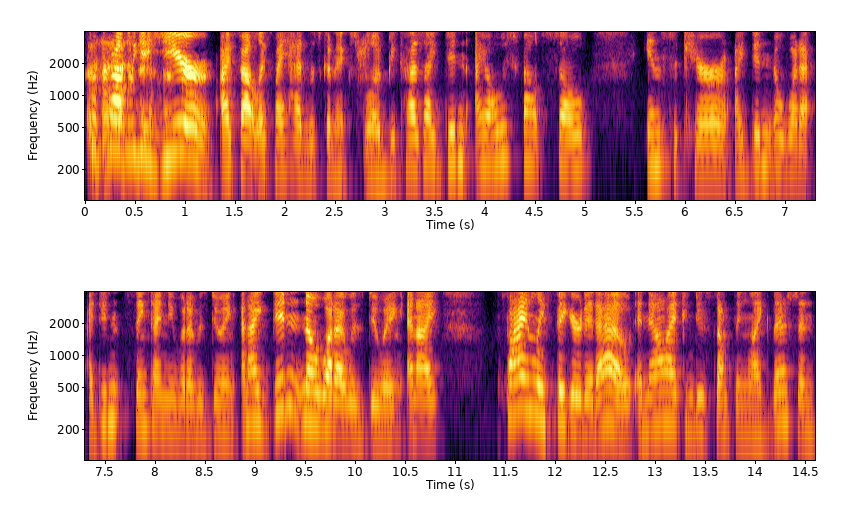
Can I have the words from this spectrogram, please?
for probably a year, I felt like my head was going to explode because I didn't, I always felt so insecure. I didn't know what I, I didn't think I knew what I was doing, and I didn't know what I was doing, and I finally figured it out, and now I can do something like this, and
